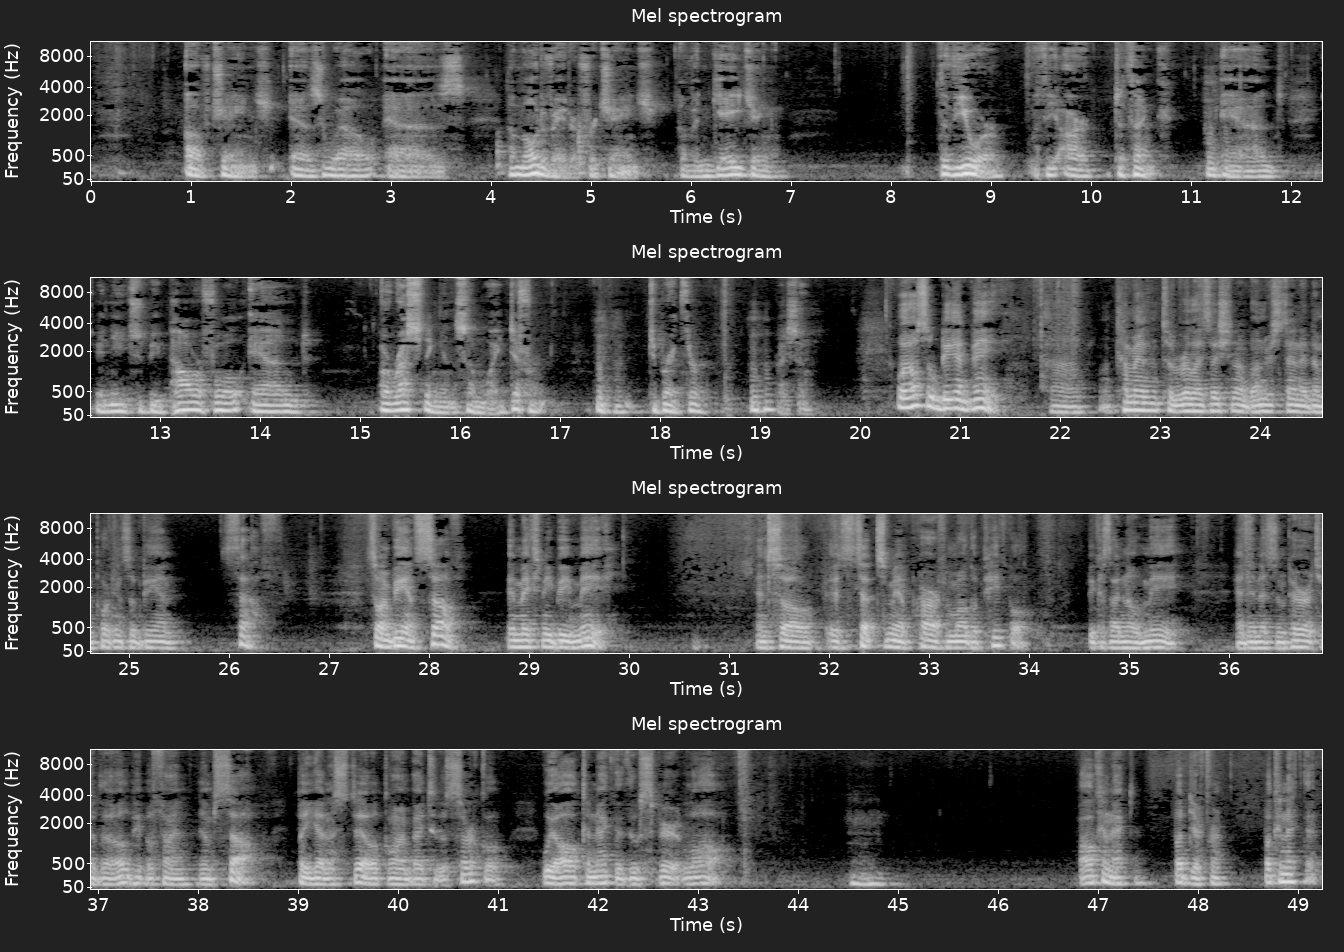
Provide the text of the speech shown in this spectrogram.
of change as well as a motivator for change, of engaging the viewer with the art to think. Mm-hmm. And it needs to be powerful and arresting in some way, different mm-hmm. to break through, mm-hmm. I assume. Well, also being me. Uh, coming to the realization of understanding the importance of being self. So in being self, it makes me be me. And so it sets me apart from other people because I know me and then it's imperative that other people find themselves. But yet and still, going back to the circle, we're all connected through spirit law. Mm-hmm. All connected, but different, but connected.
